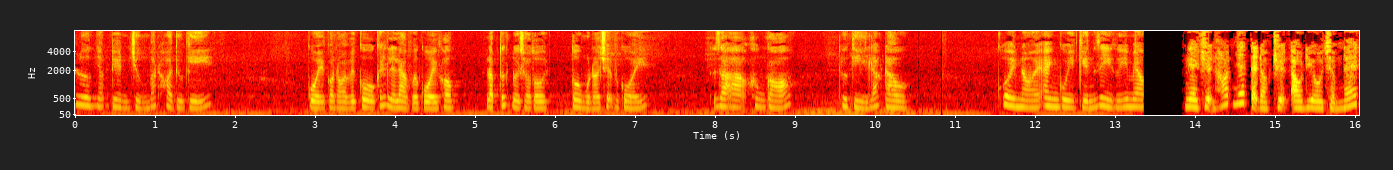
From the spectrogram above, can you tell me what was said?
Lương Nhậm Tuyền trừng mắt hỏi thư ký Cô ấy có nói với cô cách liên lạc với cô ấy không? Lập tức đưa cho tôi. Tôi muốn nói chuyện với cô ấy. Dạ không có. Thư ký lắc đầu. Cô ấy nói anh có ý kiến gì gửi email. Nghe chuyện hot nhất tại đọc truyện audio.net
